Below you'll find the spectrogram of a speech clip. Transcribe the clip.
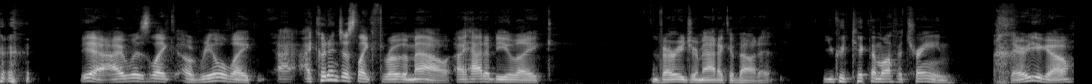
yeah, I was like a real like I, I couldn't just like throw them out. I had to be like very dramatic about it. You could kick them off a train. There you go.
